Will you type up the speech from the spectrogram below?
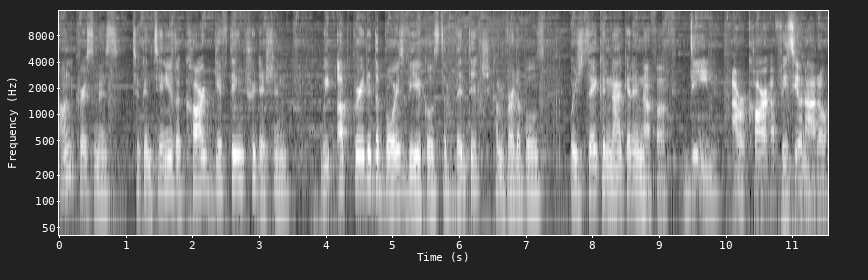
On Christmas, to continue the car gifting tradition, we upgraded the boys' vehicles to vintage convertibles, which they could not get enough of. Dean, our car aficionado,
